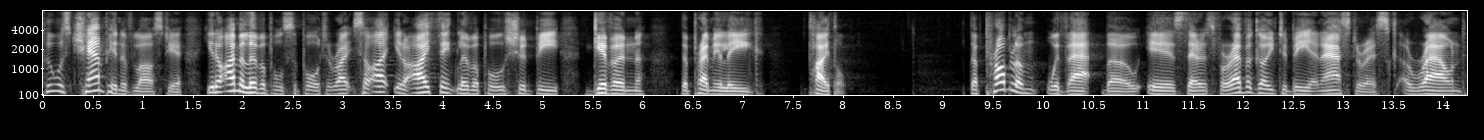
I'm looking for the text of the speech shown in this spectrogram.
Who was champion of last year. You know, I'm a Liverpool supporter, right? So I, you know, I think Liverpool should be given the Premier League title. The problem with that, though, is there is forever going to be an asterisk around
